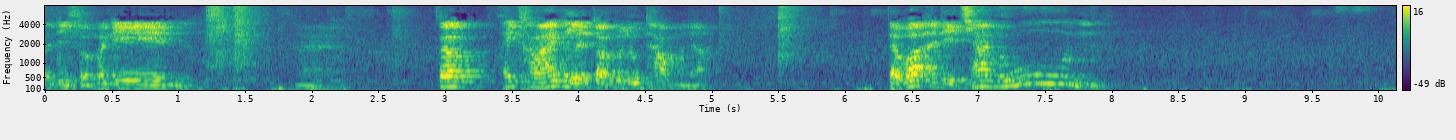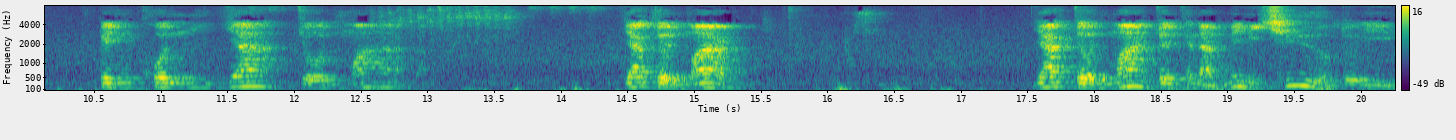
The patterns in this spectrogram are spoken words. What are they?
บัณฑิตสมณีนก็คล้ายๆกันเลยตอนบรรลุธรรมนะแต่ว่าอดีตชาตินู้นเป็นคนยากจนมาก ยากจนมาก ยากจนมากจนขนาดไม่มีชื่อของตัวเอง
